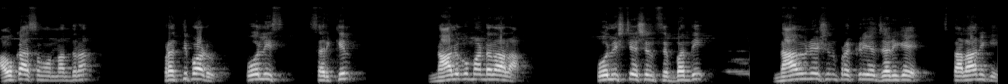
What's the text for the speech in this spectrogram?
అవకాశం ఉన్నందున ప్రతిపాడు పోలీస్ సర్కిల్ నాలుగు మండలాల పోలీస్ స్టేషన్ సిబ్బంది నామినేషన్ ప్రక్రియ జరిగే స్థలానికి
